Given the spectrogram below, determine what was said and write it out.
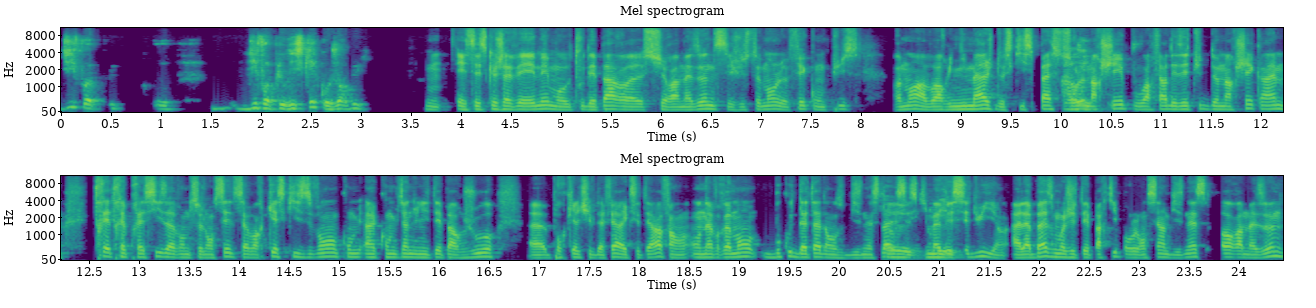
dix fois plus, euh, dix fois plus risquées qu'aujourd'hui. Mmh. Et c'est ce que j'avais aimé moi au tout départ euh, sur Amazon, c'est justement le fait qu'on puisse vraiment avoir une image de ce qui se passe ah sur le marché, pouvoir faire des études de marché quand même très très précises avant de se lancer, de savoir qu'est-ce qui se vend, à combien d'unités par jour, euh, pour quel chiffre d'affaires, etc. Enfin, on a vraiment beaucoup de data dans ce business-là et c'est ce qui m'avait séduit. Hein. À la base, moi, j'étais parti pour lancer un business hors Amazon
